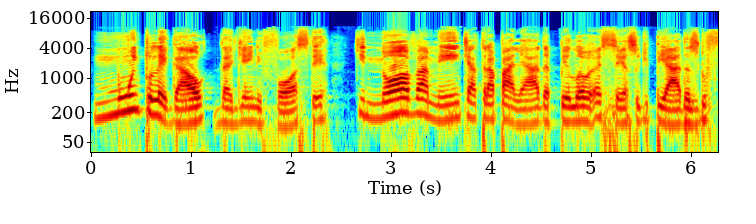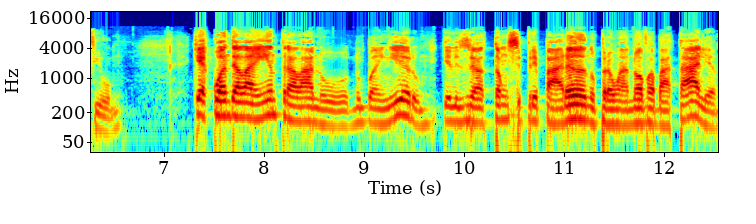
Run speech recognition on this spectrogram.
muito legal da Jane Foster, que novamente é atrapalhada pelo excesso de piadas do filme que é quando ela entra lá no, no banheiro, que eles já estão se preparando para uma nova batalha.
